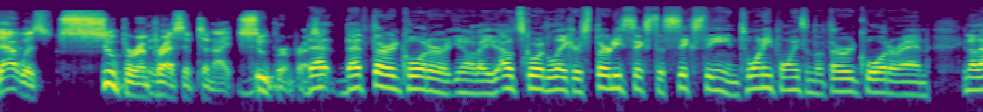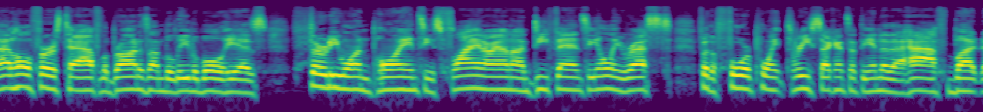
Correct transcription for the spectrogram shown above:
that was super impressive tonight. Super impressive. That that third quarter, you know, they outscored the Lakers 36 to 16, 20 points in the third quarter and you know, that whole first half, LeBron is unbelievable. He has 31 points. He's flying around on defense. He only rests for the 4.3 seconds at the end of the half, but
